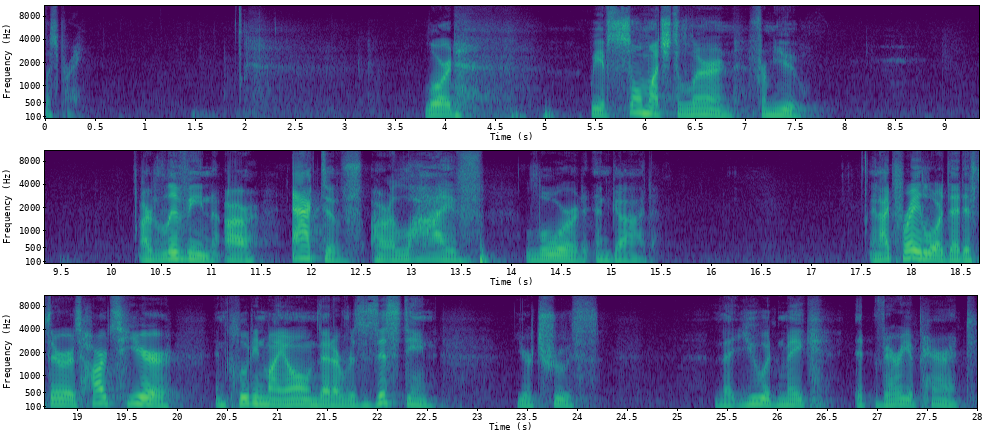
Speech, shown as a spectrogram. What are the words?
Let's pray. Lord, we have so much to learn from you. Our living, our active, our alive Lord and God. And I pray, Lord, that if there is hearts here, including my own, that are resisting your truth, that you would make it very apparent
